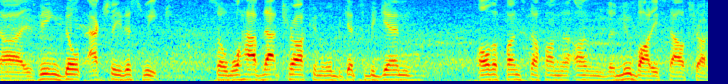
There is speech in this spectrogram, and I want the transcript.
uh, is being built actually this week. So we'll have that truck and we'll get to begin all the fun stuff on the on the new body style truck.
